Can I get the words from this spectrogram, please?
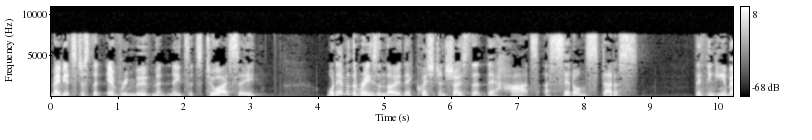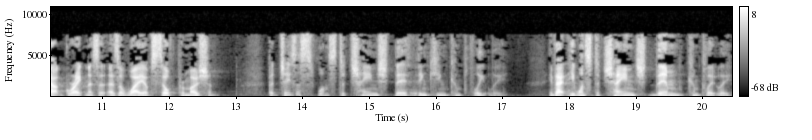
Maybe it's just that every movement needs its 2IC. Whatever the reason though, their question shows that their hearts are set on status. They're thinking about greatness as a way of self-promotion. But Jesus wants to change their thinking completely. In fact, He wants to change them completely.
